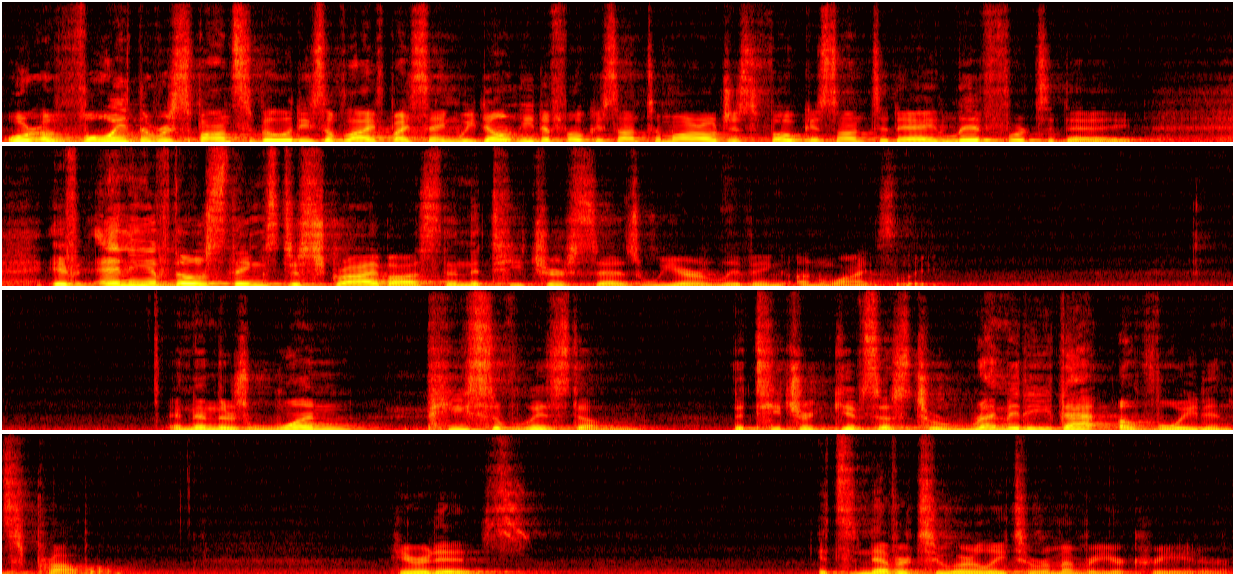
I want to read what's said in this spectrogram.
or avoid the responsibilities of life by saying we don't need to focus on tomorrow, just focus on today, live for today, if any of those things describe us, then the teacher says we are living unwisely. And then there's one piece of wisdom the teacher gives us to remedy that avoidance problem. Here it is it's never too early to remember your Creator.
